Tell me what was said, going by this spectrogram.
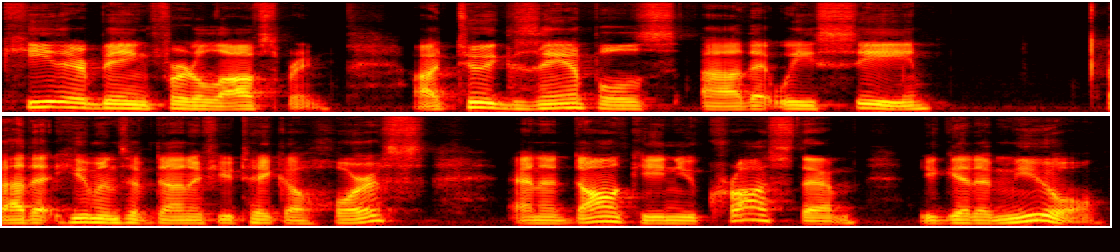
key there being fertile offspring. Uh, two examples uh, that we see uh, that humans have done. If you take a horse and a donkey and you cross them, you get a mule.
